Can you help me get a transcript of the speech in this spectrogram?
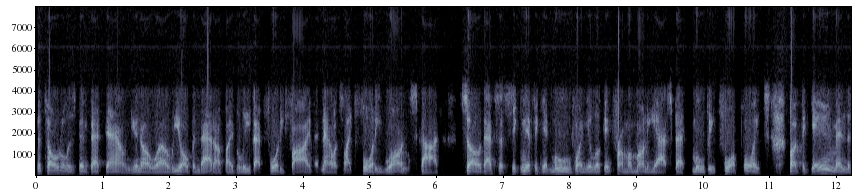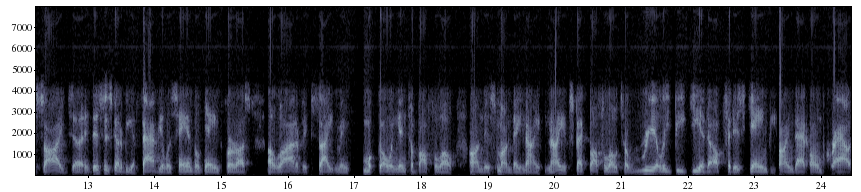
the total has been bet down. You know, uh, we opened that up, I believe, at 45, and now it's like 41, Scott. So that's a significant move when you're looking from a money aspect, moving four points. But the game and the sides, uh, this is going to be a fabulous handle game for us. A lot of excitement going into Buffalo on this Monday night. And I expect Buffalo to really be geared up for this game behind that home crowd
